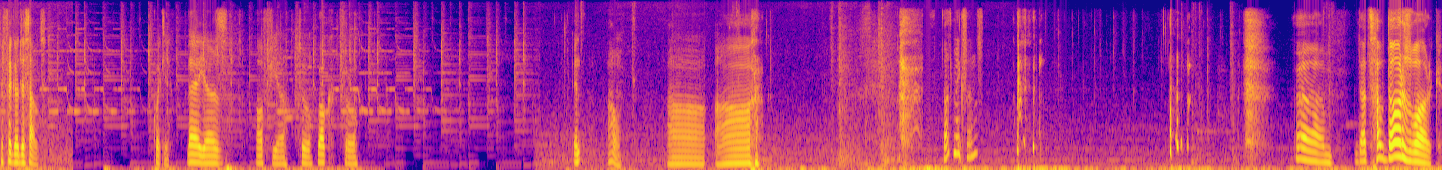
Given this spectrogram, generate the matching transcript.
to figure this out. Quickly. Layers of fear to walk through. In oh. Uh uh That makes sense. um that's how doors work.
